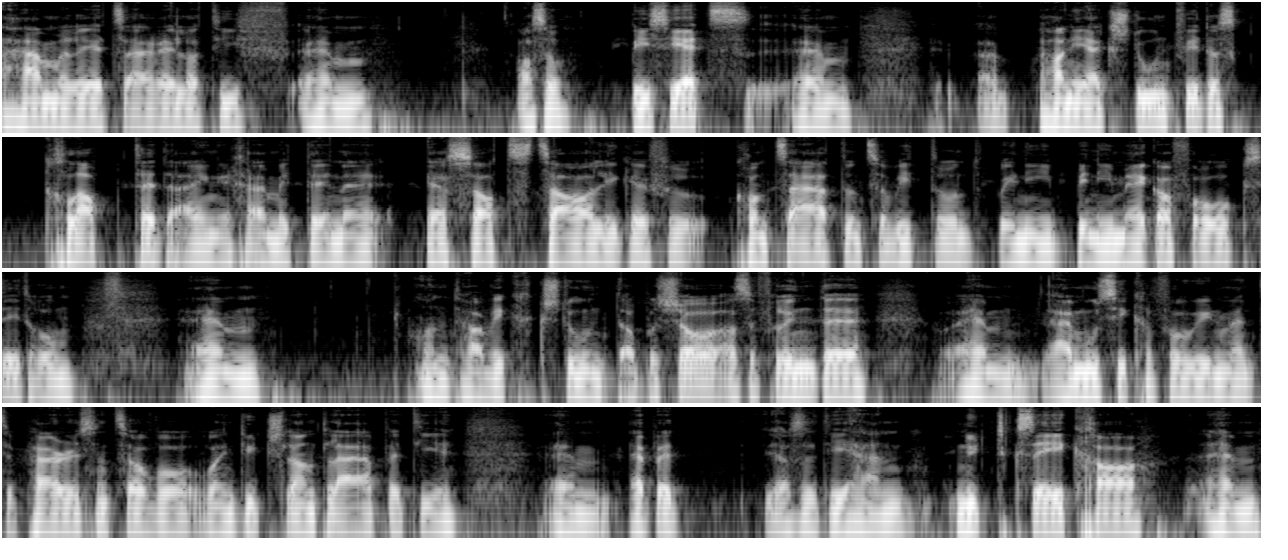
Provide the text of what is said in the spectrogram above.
haben wir jetzt auch relativ, ähm, also bis jetzt ähm, äh, habe ich auch gestaunt, wie das geklappt hat eigentlich auch mit den Ersatzzahlungen für Konzerte und so weiter und bin ich, bin ich mega froh gewesen darum. Ähm, und habe wirklich gestaunt. Aber schon, also Freunde, ähm, auch Musiker von Reinvented Paris und so, wo in Deutschland leben, die ähm, eben, also die haben nichts gesehen gehabt, ähm,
